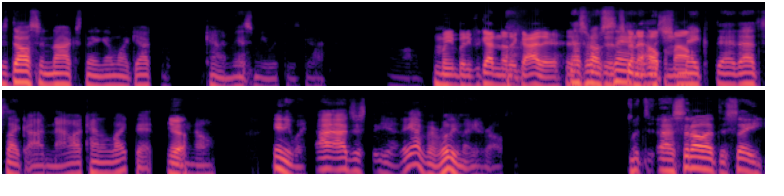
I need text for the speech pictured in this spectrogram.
this Dawson Knox thing, I'm like y'all kind of miss me with this guy. Um, I mean, but if you got another guy there, That's what I was it's saying. gonna help him out. Make that that's like I now I kind of like that. Yeah. You know. Anyway, I, I just yeah they have a really nice roster. But I said all that to say,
